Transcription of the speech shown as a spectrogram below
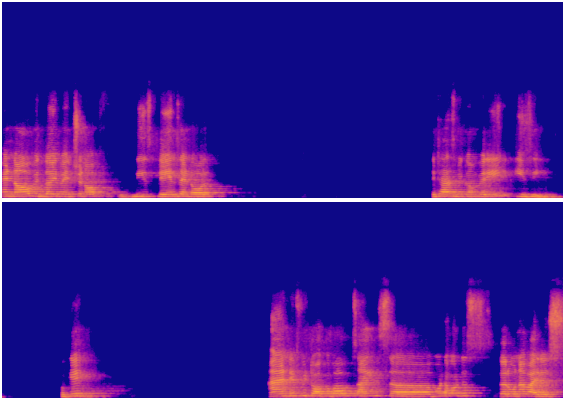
And now with the invention of these planes and all, it has become very easy. Okay. And if we talk about science, uh, what about this coronavirus?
